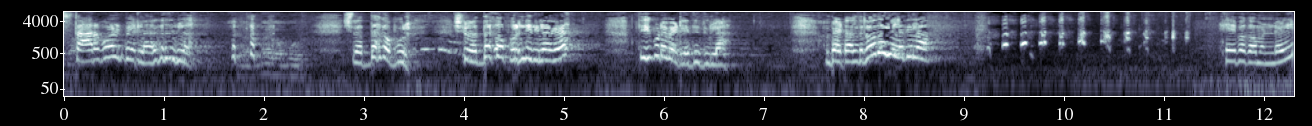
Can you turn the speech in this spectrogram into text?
स्टार गोल्ड भेटला का तुला? श्रद्धा कपूर. श्रद्धा कपूर. श्रद्धा कपूरने दिला का? ती कुठे भेटली ती तुला? भेटायला तर नव्हतं गेलं तिला. हे बघा मंडळी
